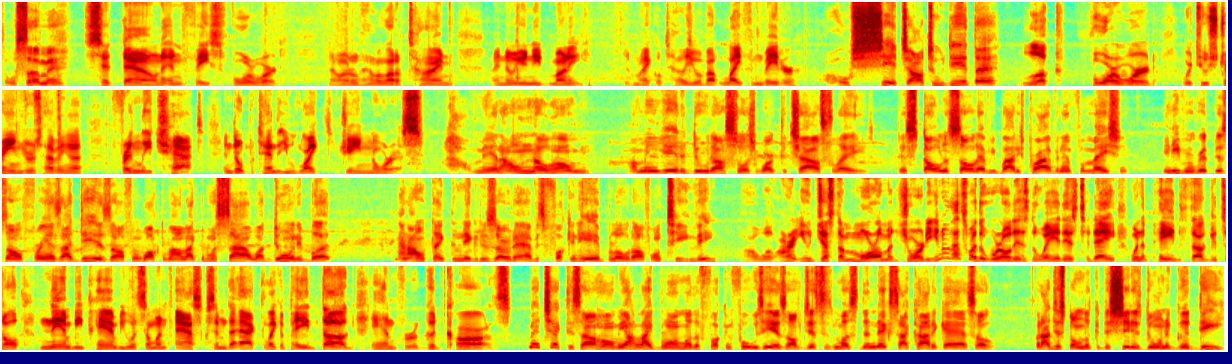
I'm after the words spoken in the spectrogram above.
So what's up, man? Sit down and face forward. Now, I don't have a lot of time. I know you need money. Did Michael tell you about Life Invader? Oh shit, y'all two did that? Look forward. We're two strangers having a friendly chat, and don't pretend that you liked Jay Norris. Oh man, I don't know, homie. I mean, yeah, the dude outsourced work to child slaves, then stole and sold everybody's private information, and even ripped his own friends' ideas off and walked around like the Messiah while doing it, but man, I don't think the nigga deserved to have his fucking head blowed off on TV. Oh, well, aren't you just a moral majority? You know, that's why the world is the way it is today, when a paid thug gets all namby-pamby when someone asks him to act like a paid thug, and for a good cause. Man, check this out, homie. I like blowing motherfucking fools' heads off just as much as the next psychotic asshole. But I just don't look at the shit as doing a good deed.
